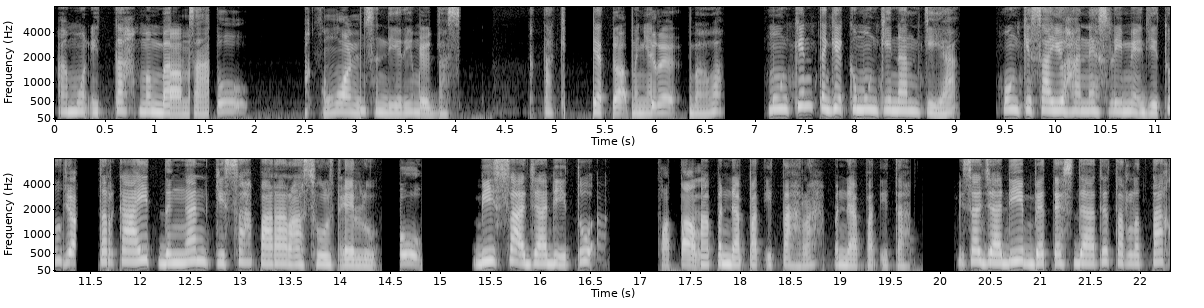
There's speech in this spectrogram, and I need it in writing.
amun itah membaca tuh nguan sendiri membahas ketakit gak menyatakan kira bahwa mungkin tege kemungkinan kia hung kisah Yohanes 5 jitu Ya. terkait dengan kisah para rasul telu. Oh. Bisa jadi itu fatal uh, pendapat itah lah, pendapat itah. Bisa jadi Bethesda terletak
